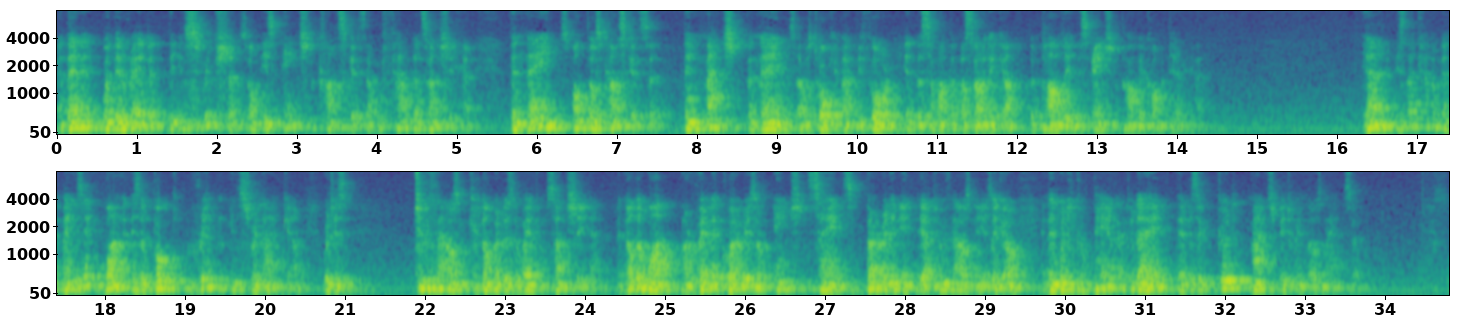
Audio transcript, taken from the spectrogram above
And then when they read the inscriptions on these ancient caskets that were found at Sanchi, the names on those caskets, uh, they matched the names I was talking about before in the Samantapasadika, the Pali, this ancient Pali commentary. Yeah, isn't that kind of amazing? One is a book written in Sri Lanka, which is 2,000 kilometers away from Sanchi. Another one are reliquaries of ancient saints buried in India 2,000 years ago. And then when you compare them today, there is a good match between those names.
